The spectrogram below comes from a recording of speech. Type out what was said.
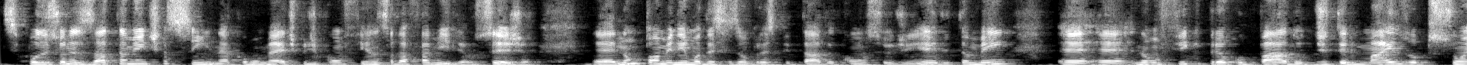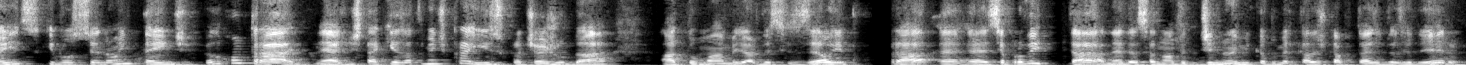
se posiciona exatamente assim, né, como médico de confiança da família. Ou seja, é, não tome nenhuma decisão precipitada com o seu dinheiro e também é, é, não fique preocupado de ter mais opções que você não entende. Pelo contrário, né, a gente está aqui exatamente para isso, para te ajudar a tomar a melhor decisão e para é, é, se aproveitar né, dessa nova dinâmica do mercado de capitais brasileiro,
